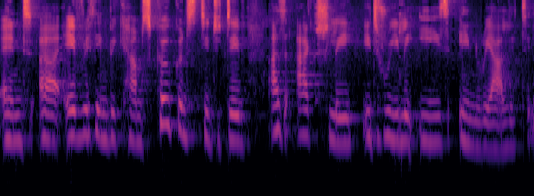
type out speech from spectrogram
and uh, everything becomes co-constitutive as actually it really is in reality.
